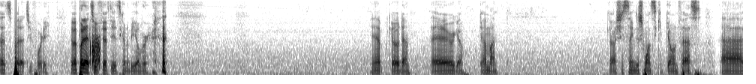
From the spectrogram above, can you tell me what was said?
Let's put it at 240. If I put it at 250, it's going to be over. yep, go down. There we go. Come on. Gosh, this thing just wants to keep going fast. Uh,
